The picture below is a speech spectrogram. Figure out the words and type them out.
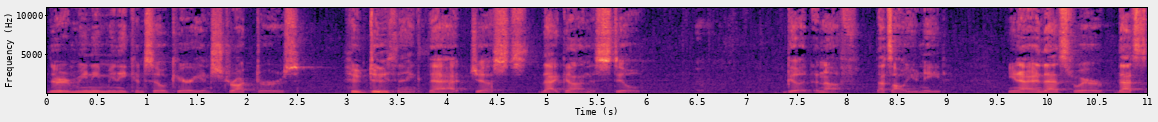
there are many, many concealed carry instructors who do think that just that gun is still good enough. That's all you need. You know, and that's where that's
